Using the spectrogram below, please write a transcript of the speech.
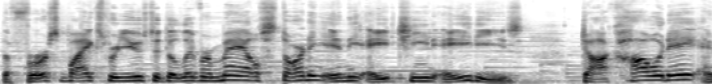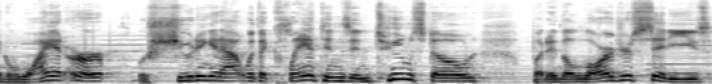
The first bikes were used to deliver mail starting in the 1880s. Doc Holliday and Wyatt Earp were shooting it out with the Clantons in Tombstone, but in the larger cities,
